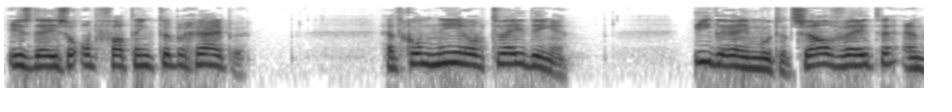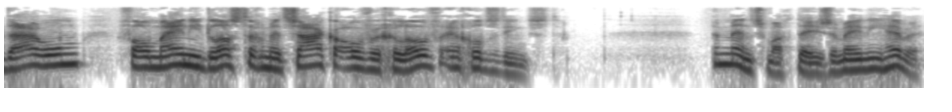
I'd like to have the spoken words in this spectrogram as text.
is deze opvatting te begrijpen. Het komt neer op twee dingen. Iedereen moet het zelf weten en daarom val mij niet lastig met zaken over geloof en godsdienst. Een mens mag deze mening hebben,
